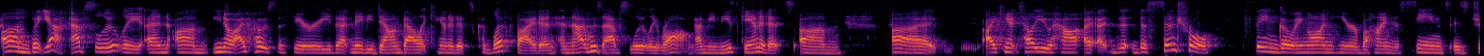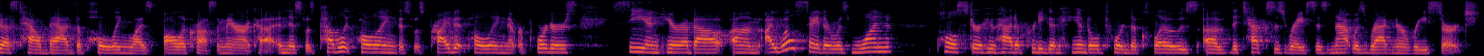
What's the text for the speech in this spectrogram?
Um, but yeah, absolutely. And um, you know, I posed the theory that maybe down ballot candidates could lift Biden, and that was absolutely wrong. I mean, these candidates, um, uh, I can't tell you how I, the, the central thing going on here behind the scenes is just how bad the polling was all across America. And this was public polling, this was private polling that reporters see and hear about. Um, I will say there was one pollster who had a pretty good handle toward the close of the Texas races, and that was Ragnar Research.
